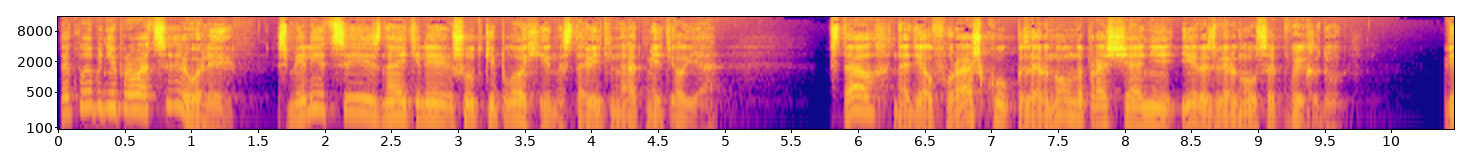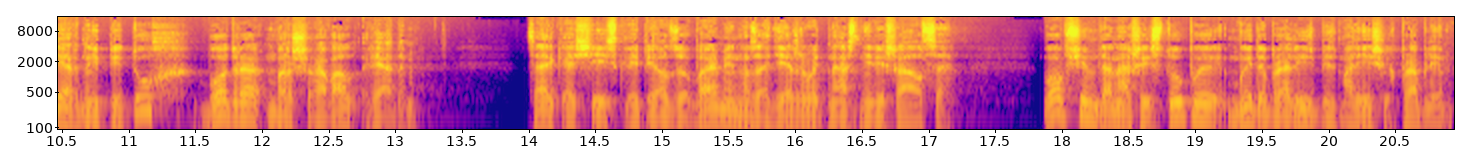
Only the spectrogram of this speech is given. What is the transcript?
Так вы бы не провоцировали. С милицией, знаете ли, шутки плохие, наставительно отметил я. Встал, надел фуражку, козырнул на прощание и развернулся к выходу. Верный петух бодро маршировал рядом. Царь Кощей скрипел зубами, но задерживать нас не решался. В общем, до нашей ступы мы добрались без малейших проблем.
